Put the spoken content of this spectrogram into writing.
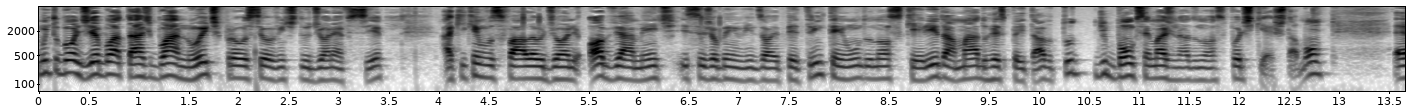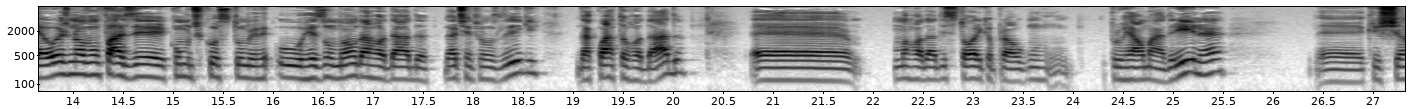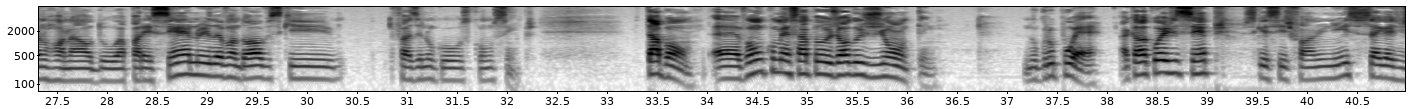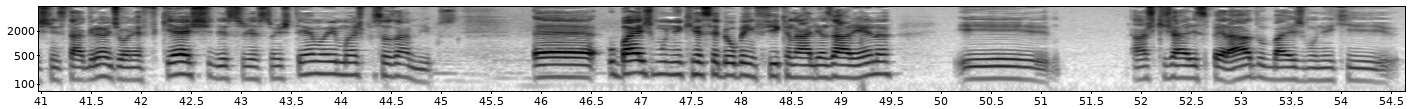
Muito bom dia, boa tarde, boa noite para você ouvinte do Johnny FC. Aqui quem vos fala é o Johnny, obviamente, e sejam bem-vindos ao EP 31 do nosso querido, amado, respeitável, tudo de bom que você imaginar do nosso podcast, tá bom? É, hoje nós vamos fazer, como de costume, o resumão da rodada da Champions League, da quarta rodada. É uma rodada histórica para algum para o Real Madrid, né? É, Cristiano Ronaldo aparecendo e Lewandowski fazendo gols como sempre. Tá bom, é, vamos começar pelos jogos de ontem, no grupo E. Aquela coisa de sempre, esqueci de falar no início, segue a gente no Instagram, JohnFcast, dê sugestões de tema e mande para seus amigos. É, o Bayern de Munique recebeu o Benfica na Allianz Arena e acho que já era esperado. O Bayern de Munique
